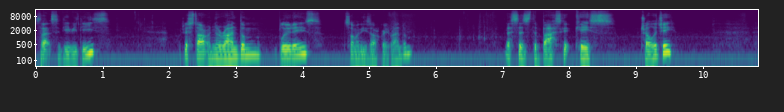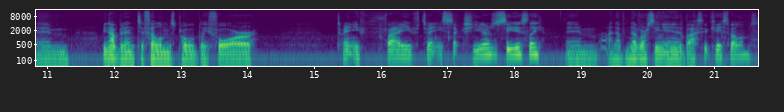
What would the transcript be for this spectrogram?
So that's the DVDs. We'll just start on the random Blu-rays. Some of these are quite random. This is the Basket Case trilogy. Um, I mean, I've been into films probably for 25, 26 years, seriously. Um, and I've never seen any of the basket case films.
